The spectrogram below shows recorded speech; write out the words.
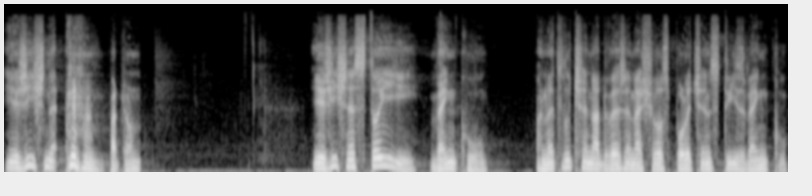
Ježíš, ne, pardon, Ježíš nestojí venku a netluče na dveře našeho společenství zvenku,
